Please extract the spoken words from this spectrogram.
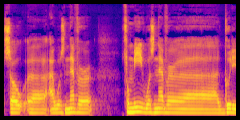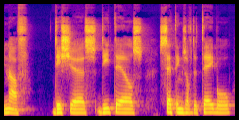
So uh, I was never for me it was never uh, good enough. Dishes, details, settings of the table.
